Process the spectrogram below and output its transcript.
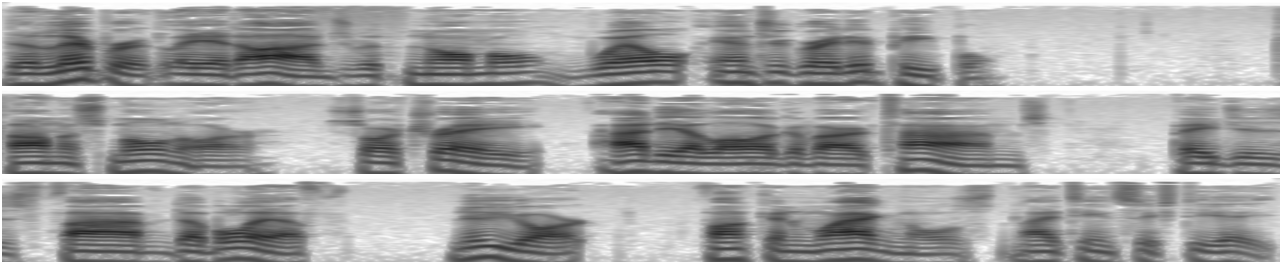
deliberately at odds with normal, well integrated people. Thomas Molnar, Sartre, Ideologue of Our Times, pages 5 F, New York, Funk and Wagnalls, 1968.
